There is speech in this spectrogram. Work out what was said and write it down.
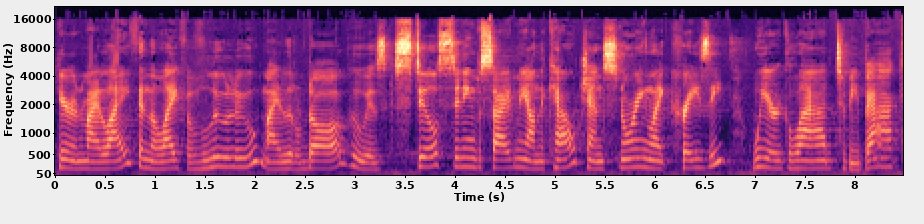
here in my life, in the life of Lulu, my little dog, who is still sitting beside me on the couch and snoring like crazy. We are glad to be back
